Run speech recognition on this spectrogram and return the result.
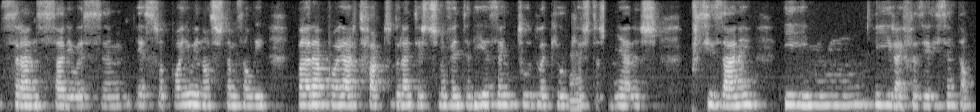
será necessário esse, esse apoio e nós estamos ali para apoiar de facto durante estes 90 dias em tudo aquilo que estas mulheres precisarem e, e irei fazer isso então.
